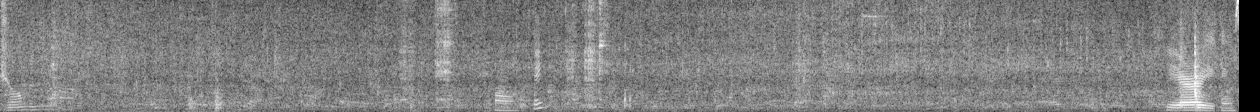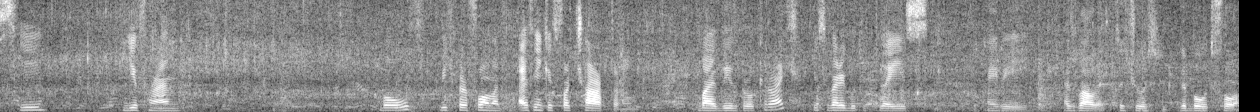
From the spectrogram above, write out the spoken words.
German. Okay. Here you can see different boats which perform. I think it's for chartering by this brokerage. It's a very good place maybe as well to choose the boat for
